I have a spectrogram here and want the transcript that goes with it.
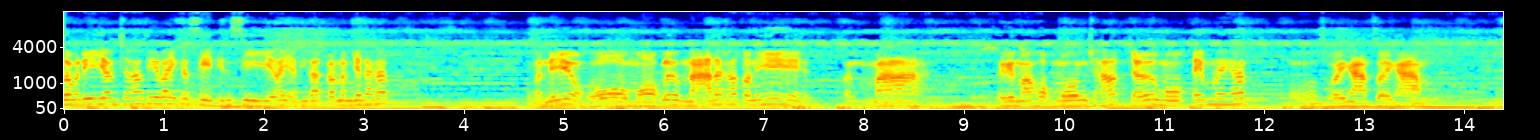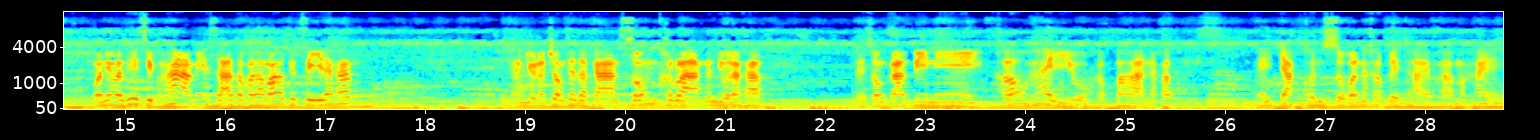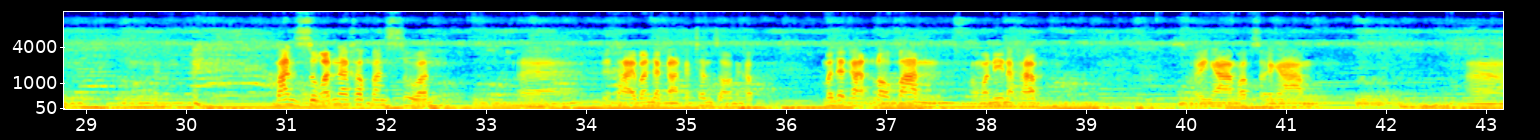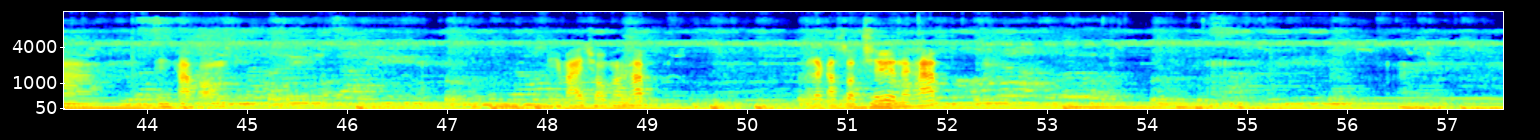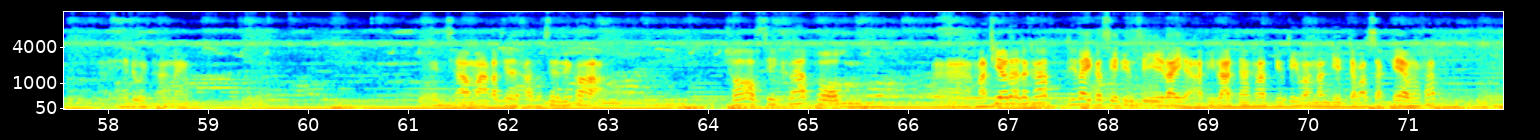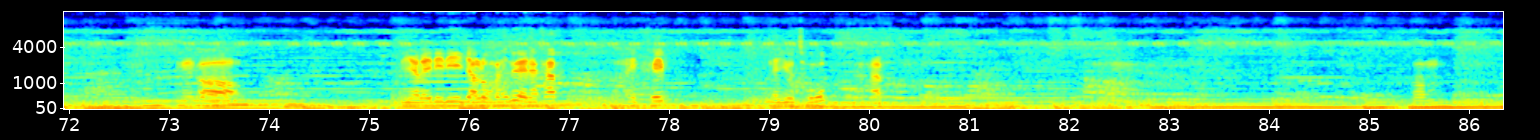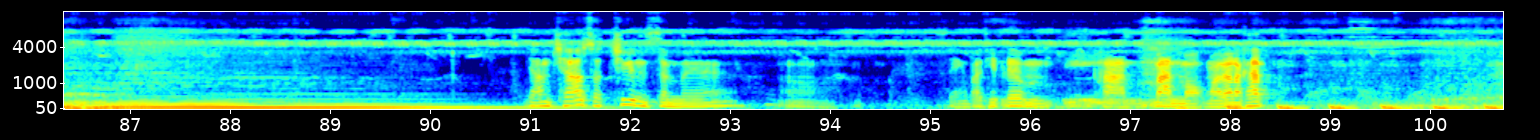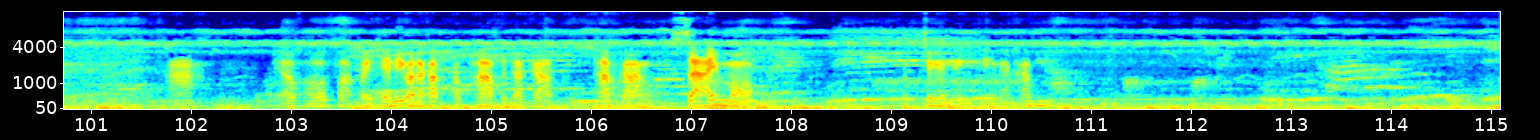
สวัสดียามเช้าที่ไร่เกษตรอินทรีย์ไร่อภิรัตน์วังน้ำเย็นนะครับ วันนี้โอ้โหหมอกเริ่มหนานะครับ ตอนนี้ต้องมาตื่นมาหกโมงเช้าเจอหมอกเต็มเลยครับโอ้สวยงามสวยงาม วันนี้วันที่ 15 เมษายน2564 นะครับยังอยู่ในช่วงเทศกาลสงกรานต์กันอยู่นะครับในสงกรานต์ปีนี้เขาให้อยู่กับบ้านนะครับในจากคนสวนนะครับเลยถ่ายภาพมาให้ บ้านสวนนะครับบ้านสวนได้ถ่ายบรรยากาศจากชั้นสองนะครับ บรรยากาศรอบบ้านของวันนี้นะครับ สวยงามครับสวยงามอ่านี่ครับของ มีไม้ชมนะครับบรรยากาศสดชื่นนะครับให้ดูอีกครั้งหนึ่ง เช้ามาก็เจอข่าวสดชื่นนี่ก็ชอบสิครับผมมาเที่ยวได้นะครับ ที่ไร่เกษตรอินทรีย์ไร่อภิรัตน์นะครับ อยู่ที่วังน้ำเย็นจังหวัดสระแก้วนะครับยังไงก็ มีอะไรดีๆ จะลงมาให้เรื่อยนะครับ ในคลิปใน YouTube นะครับ ยามเช้าสดชื่นเสมอแสงพระอาทิตย์เริ่มผ่านม่านหมอกมาแล้วนะครับเอ่ออ่าเดี๋ยวขอฝากไว้แค่นี้ก่อนนะครับ กับภาพบรรยากาศภาพกลางสายหมอกสดชื่นจริงๆนะครับ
